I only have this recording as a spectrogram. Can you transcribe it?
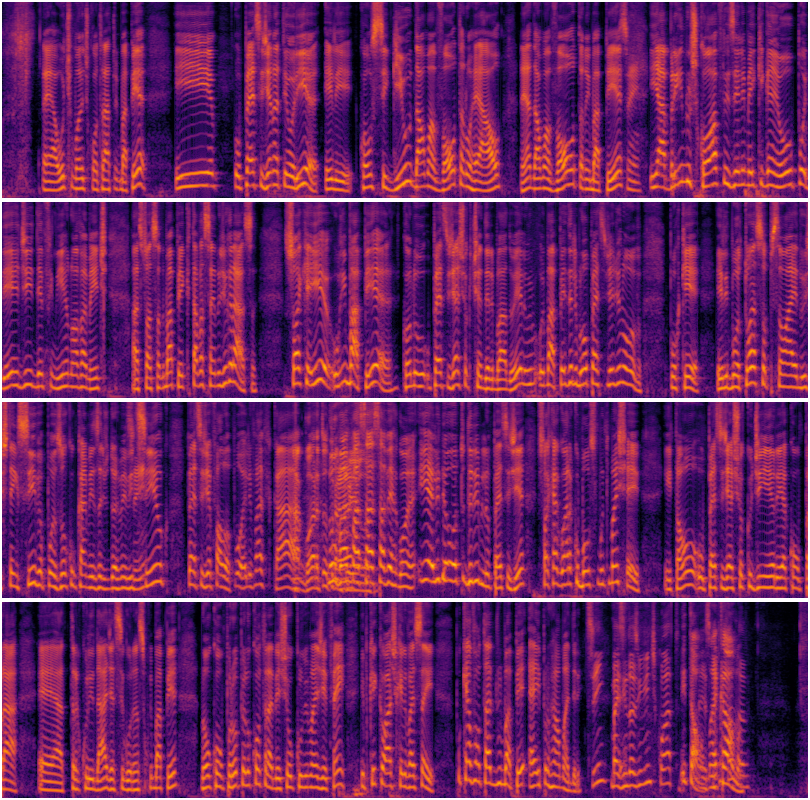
é, ao último ano de contrato do Mbappé, e o PSG, na teoria, ele conseguiu dar uma volta no Real, né? Dar uma volta no Mbappé. Sim. E abrindo os cofres, ele meio que ganhou o poder de definir novamente a situação do Mbappé, que estava saindo de graça. Só que aí, o Mbappé, quando o PSG achou que tinha driblado ele, o Mbappé driblou o PSG de novo. Porque ele botou essa opção aí do extensível, posou com camisa de 2025. Sim. O PSG falou, pô, ele vai ficar. Agora tô Não vai passar essa vergonha. E ele deu outro drible no PSG, só que agora com o bolso muito mais cheio. Então o PSG achou que o dinheiro ia comprar é, a tranquilidade, a segurança com o Mbappé, não comprou, pelo contrário, deixou o clube mais refém. E por que, que eu acho que ele vai sair? Porque a vontade do Mbappé é ir pro Real Madrid. Sim, mas em 2024. Então, É mas calma. falando.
